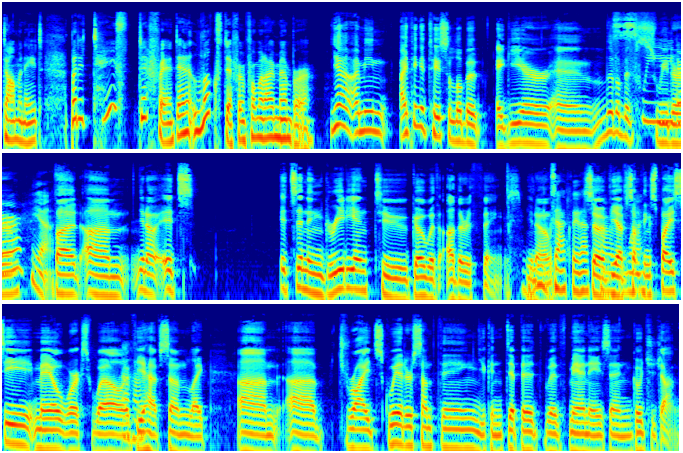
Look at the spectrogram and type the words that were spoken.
dominate, but it tastes different and it looks different from what I remember. Yeah, I mean, I think it tastes a little bit eggier and a little bit Sweeter, sweeter. yes. But um, you know, it's it's an ingredient to go with other things, you know. Exactly, that's So if you have why. something spicy, mayo works well. If Uh-huh. you have some like um uh dried squid or something, you can dip it with mayonnaise and gochujang.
